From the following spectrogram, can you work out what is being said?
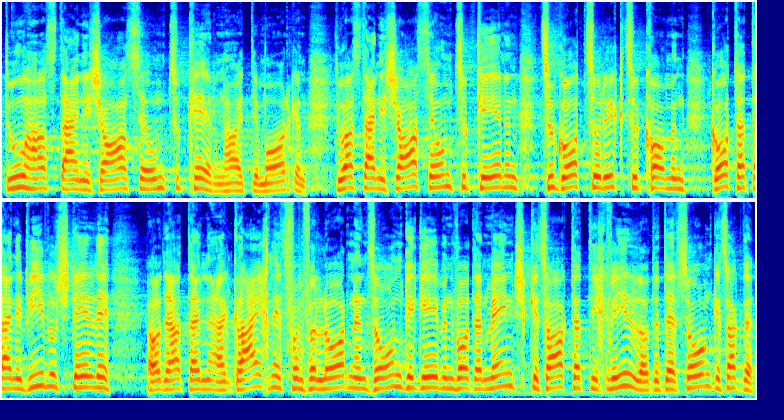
du hast eine Chance umzukehren heute Morgen. Du hast eine Chance umzukehren, zu Gott zurückzukommen. Gott hat eine Bibelstelle oder hat ein Gleichnis vom verlorenen Sohn gegeben, wo der Mensch gesagt hat, ich will, oder der Sohn gesagt hat,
